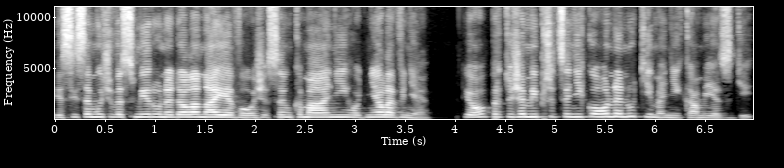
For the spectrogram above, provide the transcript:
jestli jsem už ve smíru nedala najevo, že jsem k mání hodně levně, jo, protože my přece nikoho nenutíme nikam jezdit.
